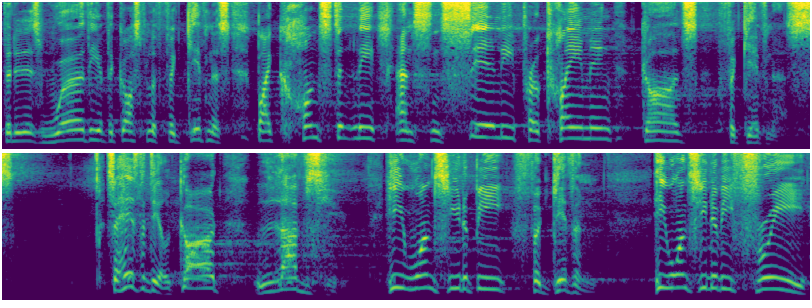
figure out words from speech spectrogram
that it is worthy of the gospel of forgiveness by constantly and sincerely proclaiming God's forgiveness. So here's the deal God loves you, He wants you to be forgiven. He wants you to be free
